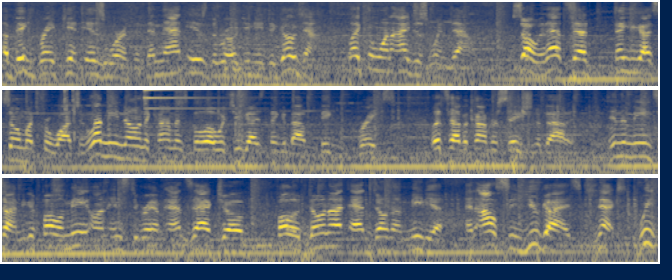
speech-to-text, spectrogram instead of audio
a big brake kit is worth it. Then that is the road you need to go down, like the one I just went down. So with that said, thank you guys so much for watching. Let me know in the comments below what you guys think about big brakes. Let's have a conversation about it. In the meantime, you can follow me on Instagram at Zach Jobe, follow Donut at Donut Media, and I'll see you guys next week.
